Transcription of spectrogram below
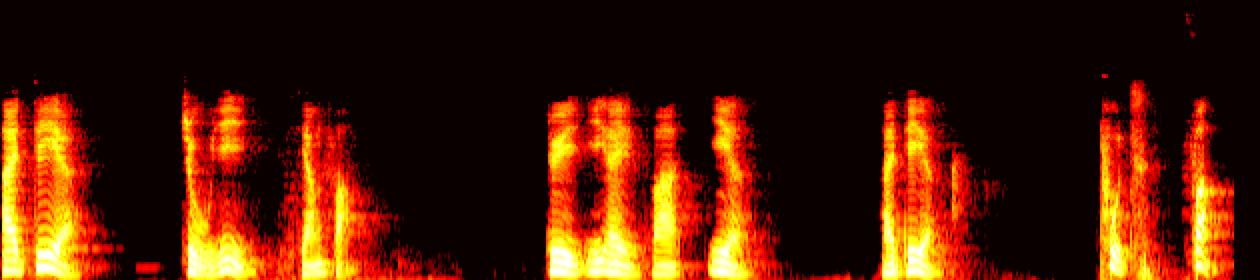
idea、主意、想法，对 e a 发 ear，idea、put 放、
